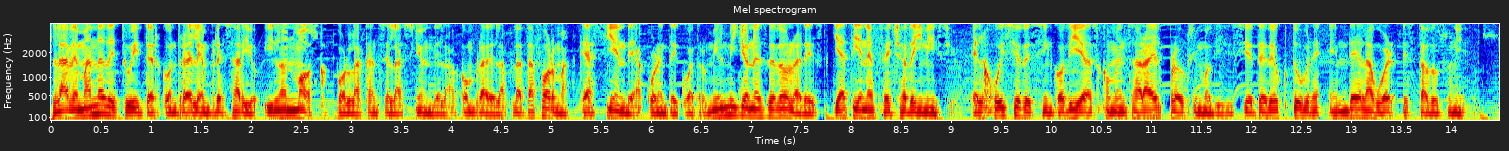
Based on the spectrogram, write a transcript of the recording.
La demanda de Twitter contra el empresario Elon Musk por la cancelación de la compra de la plataforma, que asciende a 44 mil millones de dólares, ya tiene fecha de inicio. El juicio de cinco días comenzará el próximo 17 de octubre en Delaware, Estados Unidos.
